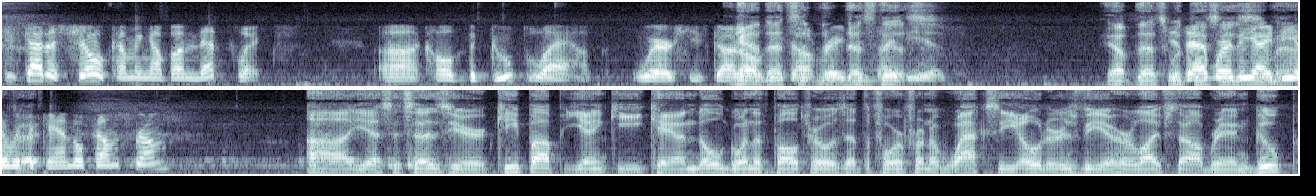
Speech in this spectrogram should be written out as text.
She's got a show coming up on Netflix uh, called The Goop Lab, where she's got Yeah, all these that's it. outrageous That's this. ideas. Yep, that's Is what that this where is. the a idea with the candle comes from? Uh, yes, it says here, keep up Yankee Candle. Gwyneth Paltrow is at the forefront of waxy odors via her lifestyle brand Goop.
